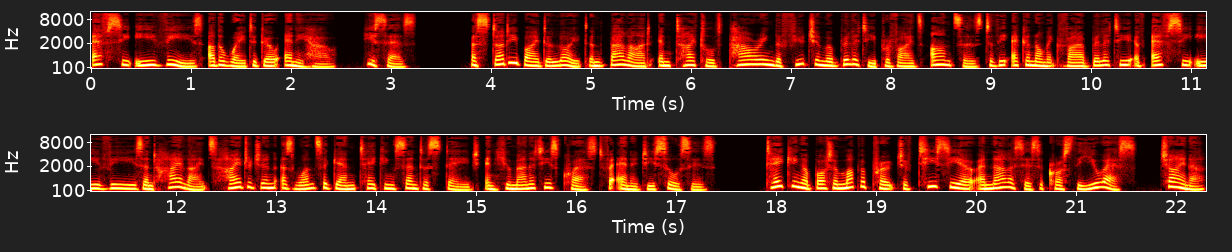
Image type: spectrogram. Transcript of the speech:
FCEVs are the way to go anyhow, he says. A study by Deloitte and Ballard entitled Powering the Future Mobility provides answers to the economic viability of FCEVs and highlights hydrogen as once again taking center stage in humanity's quest for energy sources. Taking a bottom up approach of TCO analysis across the US, China,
